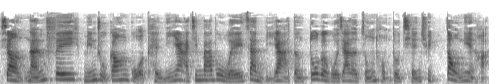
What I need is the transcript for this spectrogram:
像南非、民主刚果、肯尼亚、津巴布韦、赞比亚等多个国家的总统都前去悼念哈，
